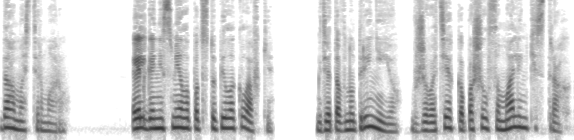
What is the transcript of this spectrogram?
Да, мастер Мару. Эльга не смело подступила к лавке. Где-то внутри нее, в животе, копошился маленький страх,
